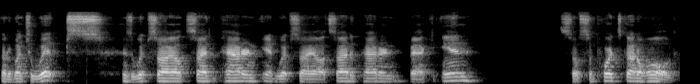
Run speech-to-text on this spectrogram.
Got a bunch of whips. There's a whipsaw outside the pattern, and whipsaw outside the pattern, back in. So support's got to hold.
